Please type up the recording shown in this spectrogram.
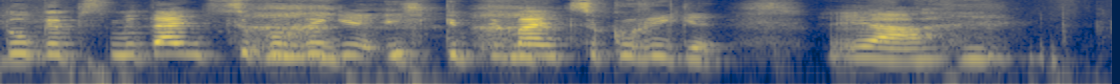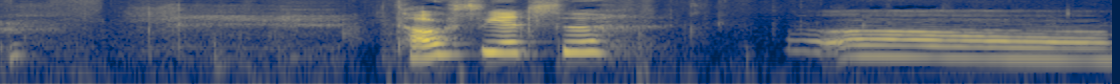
Du gibst mir deinen Zuckerriegel, ich geb dir meinen Zuckerriegel. Ja. Tauschst du jetzt? Ah,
